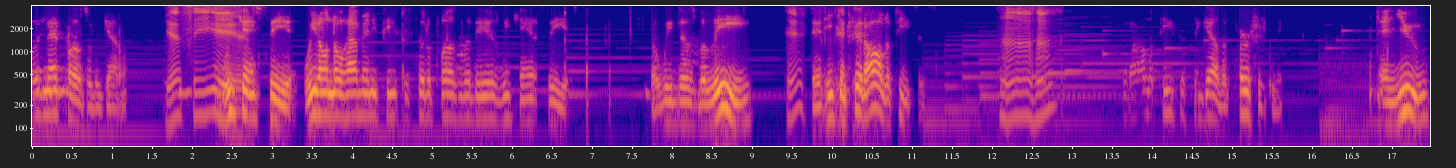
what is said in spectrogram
putting that puzzle together. Yes, he is. We can't see it. We don't know how many pieces to the puzzle it is. We can't see it, but we just believe Yeah. that he can fit all the pieces. Uh huh. Put all the pieces together perfectly. And you,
